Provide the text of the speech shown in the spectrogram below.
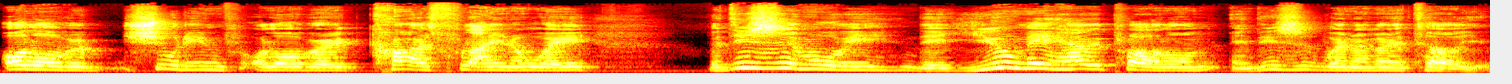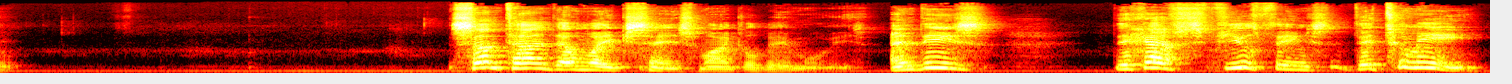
all over shooting, all over cars flying away. But this is a movie that you may have a problem, and this is when I'm gonna tell you. Sometimes that makes sense, Michael Bay movies, and these they have few things that to me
